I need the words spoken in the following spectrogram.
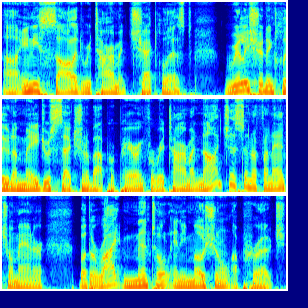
Uh, any solid retirement checklist really should include a major section about preparing for retirement, not just in a financial manner, but the right mental and emotional approach.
